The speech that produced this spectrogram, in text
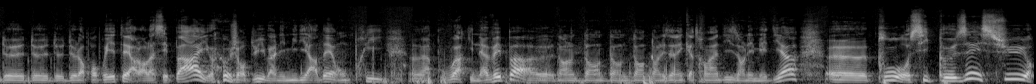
de, leurs propriétaires. Alors là, c'est pareil. Aujourd'hui, ben, les milliardaires ont pris un pouvoir qu'ils n'avaient pas dans, les années 90 dans les médias pour aussi peser sur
